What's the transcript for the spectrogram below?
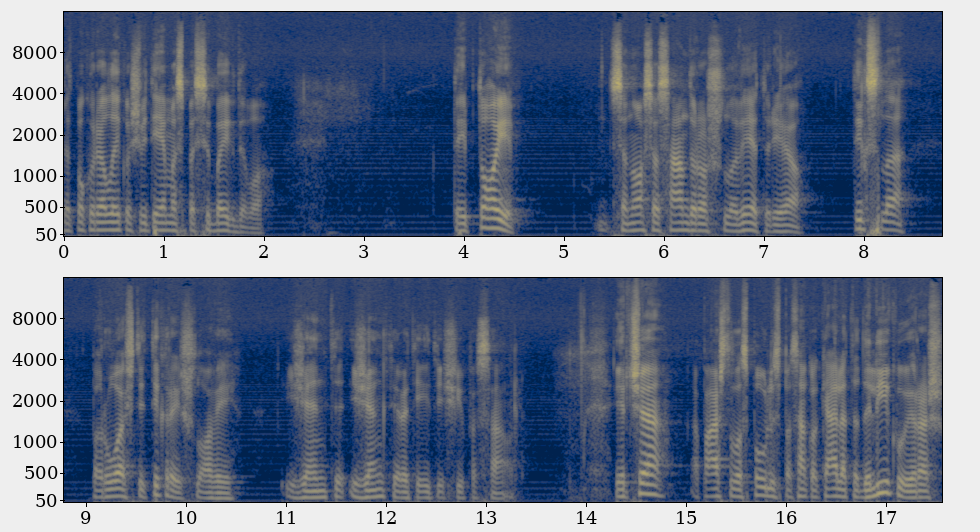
bet po kurio laiko švitėjimas pasibaigdavo. Taip toji senosios sandoros šlovė turėjo tikslą paruošti tikrai šloviai įžengti, įžengti ir ateiti į šį pasaulį. Ir čia apaštalas Paulius pasako keletą dalykų ir aš,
